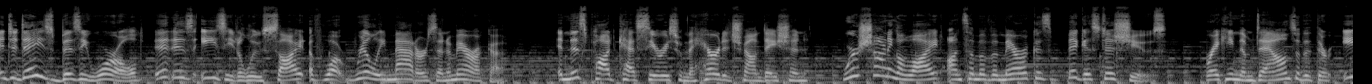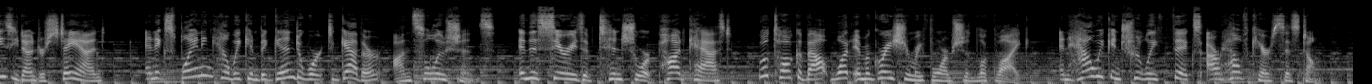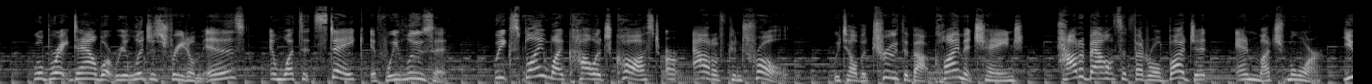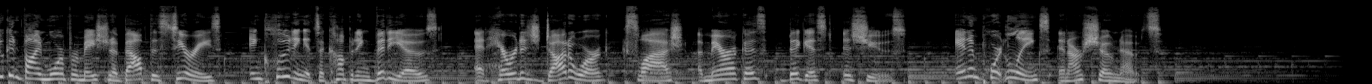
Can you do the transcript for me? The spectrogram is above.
In today's busy world, it is easy to lose sight of what really matters in America. In this podcast series from the Heritage Foundation, we're shining a light on some of America's biggest issues, breaking them down so that they're easy to understand, and explaining how we can begin to work together on solutions. In this series of 10 short podcasts, we'll talk about what immigration reform should look like and how we can truly fix our healthcare system. We'll break down what religious freedom is and what's at stake if we lose it. We explain why college costs are out of control. We tell the truth about climate change, how to balance a federal budget, and much more. You can find more information about this series, including its accompanying videos, at heritage.org slash America's Biggest Issues, and important links in our show notes.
